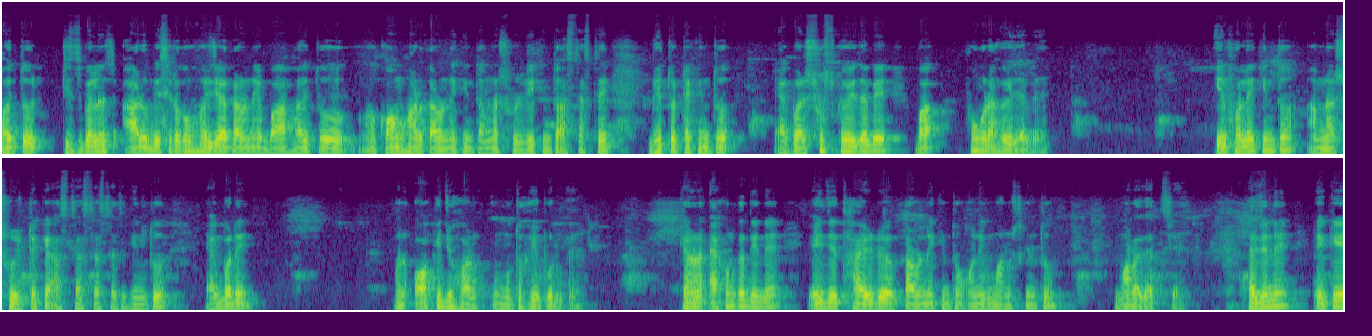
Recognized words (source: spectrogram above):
হয়তো ডিসব্যালেন্স আরও বেশি রকম হয়ে যাওয়ার কারণে বা হয়তো কম হওয়ার কারণে কিন্তু আপনার শরীরে কিন্তু আস্তে আস্তে ভেতরটা কিন্তু একবার শুষ্ক হয়ে যাবে বা ফোংরা হয়ে যাবে। এর ফলে কিন্তু আপনার শরীরটাকে আস্তে আস্তে আস্তে আস্তে কিন্তু একবারে মানে অকেজো হওয়ার মতো হয়ে পড়বে। কেননা এখনকার দিনে এই যে থাইরয়েডের কারণে কিন্তু অনেক মানুষ কিন্তু মারা যাচ্ছে। তাই জন্যে একে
